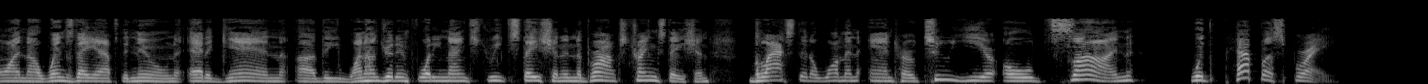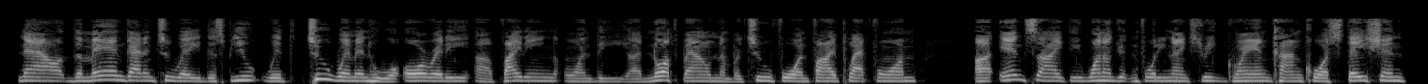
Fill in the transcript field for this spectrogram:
on uh, Wednesday afternoon at again uh, the 149th Street station in the Bronx train station blasted a woman and her two-year-old son with pepper spray. Now, the man got into a dispute with two women who were already uh, fighting on the uh, northbound number two, four, and five platform uh, inside the 149th Street Grand Concourse station.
